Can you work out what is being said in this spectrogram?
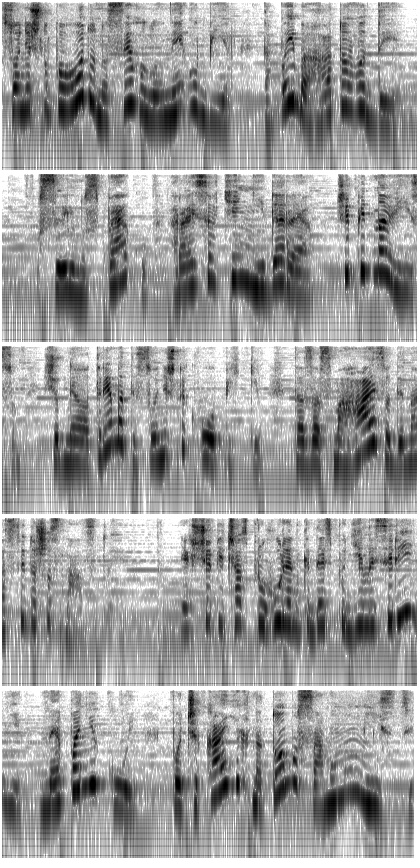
В сонячну погоду носи головний убір та пий багато води. У сильну спеку грайся в тіні дерев чи під навісом, щоб не отримати сонячних опіків та засмагай з 11 до 16. Якщо під час прогулянки десь поділись рідні, не панікуй, почекай їх на тому самому місці.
